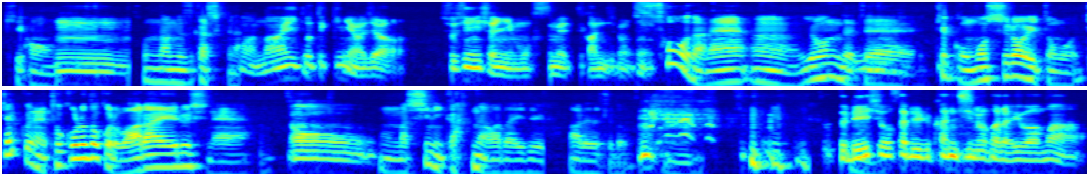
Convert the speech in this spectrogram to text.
基本。うん。そんな難しくない。まあ難易度的にはじゃあ、初心者にもおすすめって感じの本。そうだね、うん、読んでて結構面白いと思う。結構ね、ところどころ笑えるしね、ああ、うんまあ、シニカルな話題であれだけど、うんちょっと霊障される感じの笑いはまあ、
